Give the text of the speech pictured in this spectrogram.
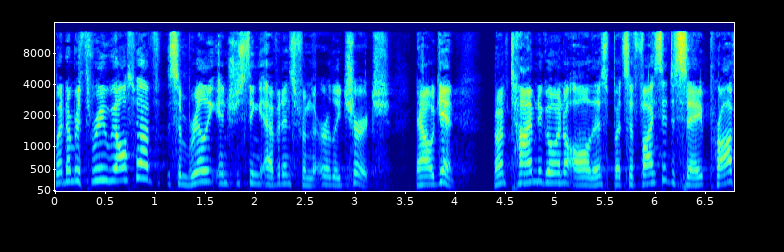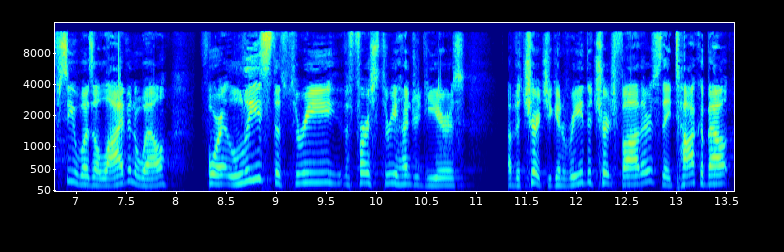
But number three, we also have some really interesting evidence from the early church. Now, again, I don't have time to go into all this, but suffice it to say, prophecy was alive and well for at least the three, the first 300 years of the church. You can read the church fathers. They talk about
